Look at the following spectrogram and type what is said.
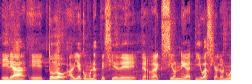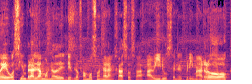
era eh, todo, había como una especie de, de reacción negativa hacia lo nuevo. Siempre hablamos ¿no? de, de los famosos naranjazos a, a virus en el prima rock.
